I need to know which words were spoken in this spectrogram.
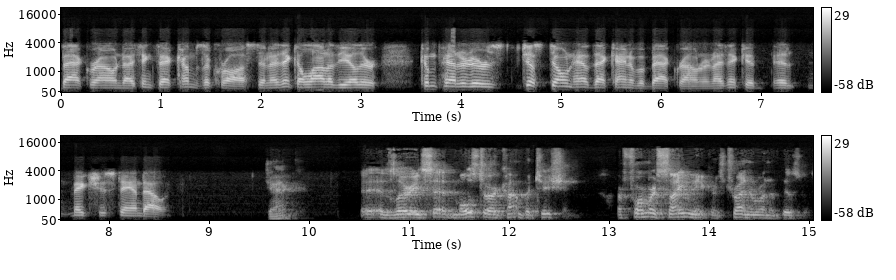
background, I think that comes across. And I think a lot of the other competitors just don't have that kind of a background, and I think it it makes you stand out. Jack, as Larry said, most of our competition are former sign makers trying to run a business.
